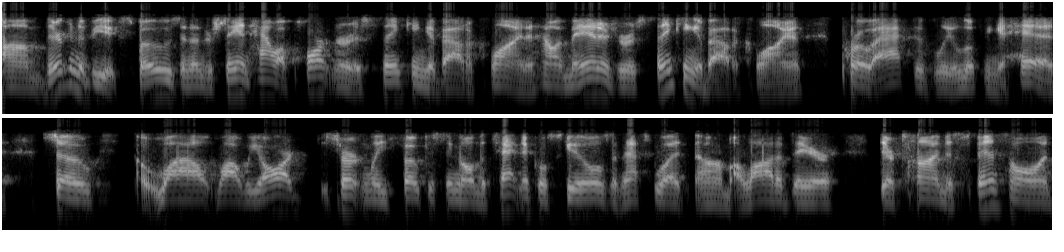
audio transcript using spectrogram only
um, they're going to be exposed and understand how a partner is thinking about a client and how a manager is thinking about a client proactively looking ahead. So while while we are certainly focusing on the technical skills, and that's what um, a lot of their their time is spent on,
